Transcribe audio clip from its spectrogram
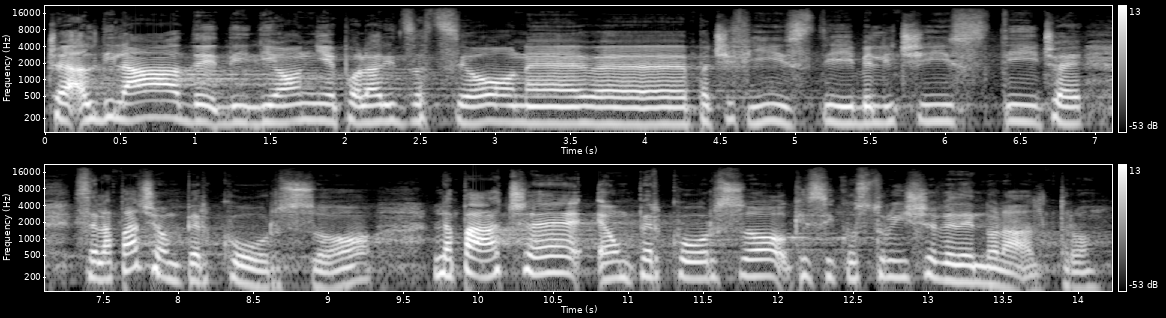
cioè al di là de, di, di, ogni polarizzazione, eh, pacifisti, bellicisti, cioè se la pace è un percorso, la pace è un percorso che si costruisce vedendo l'altro.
